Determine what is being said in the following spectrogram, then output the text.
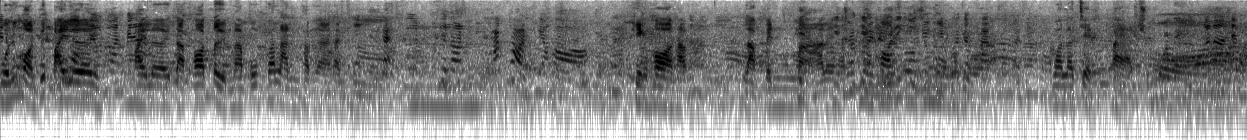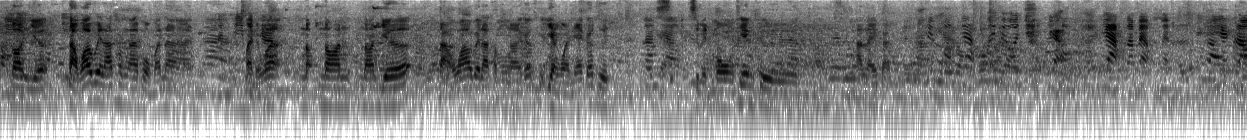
หัวถึงหมอนคือไปเลย ไปเลย แต่พอตื่นมาปุ๊บก็รันทำงานทันที แต่คือคือนอนพักผ่อนเพียงพอเพียงพอครับ หลับเป็นหมาเลยครับเพียงพอที่กี่ชั่วโมงวันละ7 8ชั่วโมงนอนเยอะ แต่ว่าเวลาทำงานผมมานาน หมายถึงว่านนอนนอนเยอะ แต่ว่าเวลาทำงานก็คืออย่างวันเนี้ยก็คือ 11โมงเที่ยงคืนอะไรแบบนี้ อยากไม่รู้อยากอยากจะแบบเหมือนเราเรา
